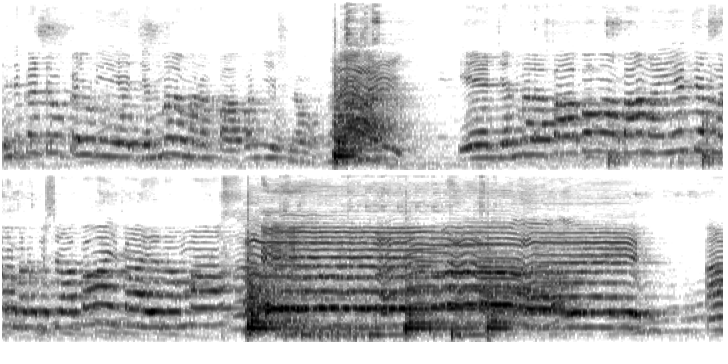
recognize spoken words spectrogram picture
ఎందుకంటే ఒక ఇప్పుడు ఏ జన్మలో మనం పాపం చేసినాము ఏ జన్మల పాపమో బామ ఏ జన్మల మనకు శాపమైపాయనమ్మా ఆ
